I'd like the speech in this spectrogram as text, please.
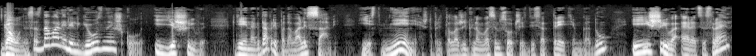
Гаоны создавали религиозные школы и ешивы, где иногда преподавали сами. Есть мнение, что предположительно в 863 году ешива Эрец Исраэль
